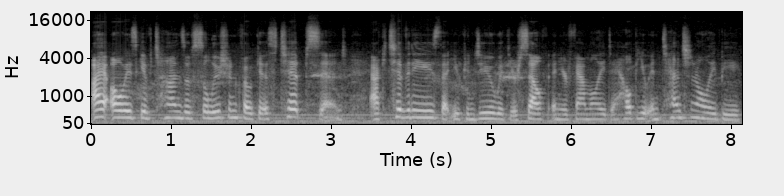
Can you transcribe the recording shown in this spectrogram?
I always give tons of solution focused tips and activities that you can do with yourself and your family to help you intentionally be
